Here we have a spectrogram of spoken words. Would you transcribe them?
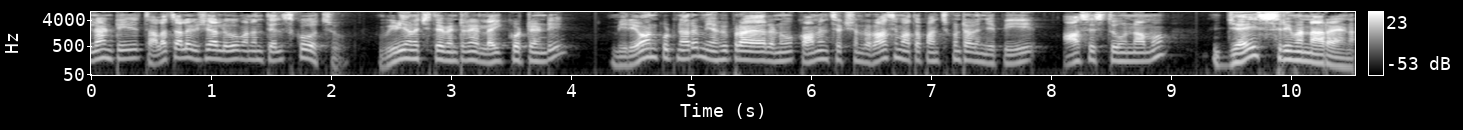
ఇలాంటి చాలా చాలా విషయాలు మనం తెలుసుకోవచ్చు వీడియో నచ్చితే వెంటనే లైక్ కొట్టండి మీరేమనుకుంటున్నారో మీ అభిప్రాయాలను కామెంట్ సెక్షన్లో రాసి మాతో పంచుకుంటారని చెప్పి ఆశిస్తూ ఉన్నాము। జై శ్రీమన్నారాయణ।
